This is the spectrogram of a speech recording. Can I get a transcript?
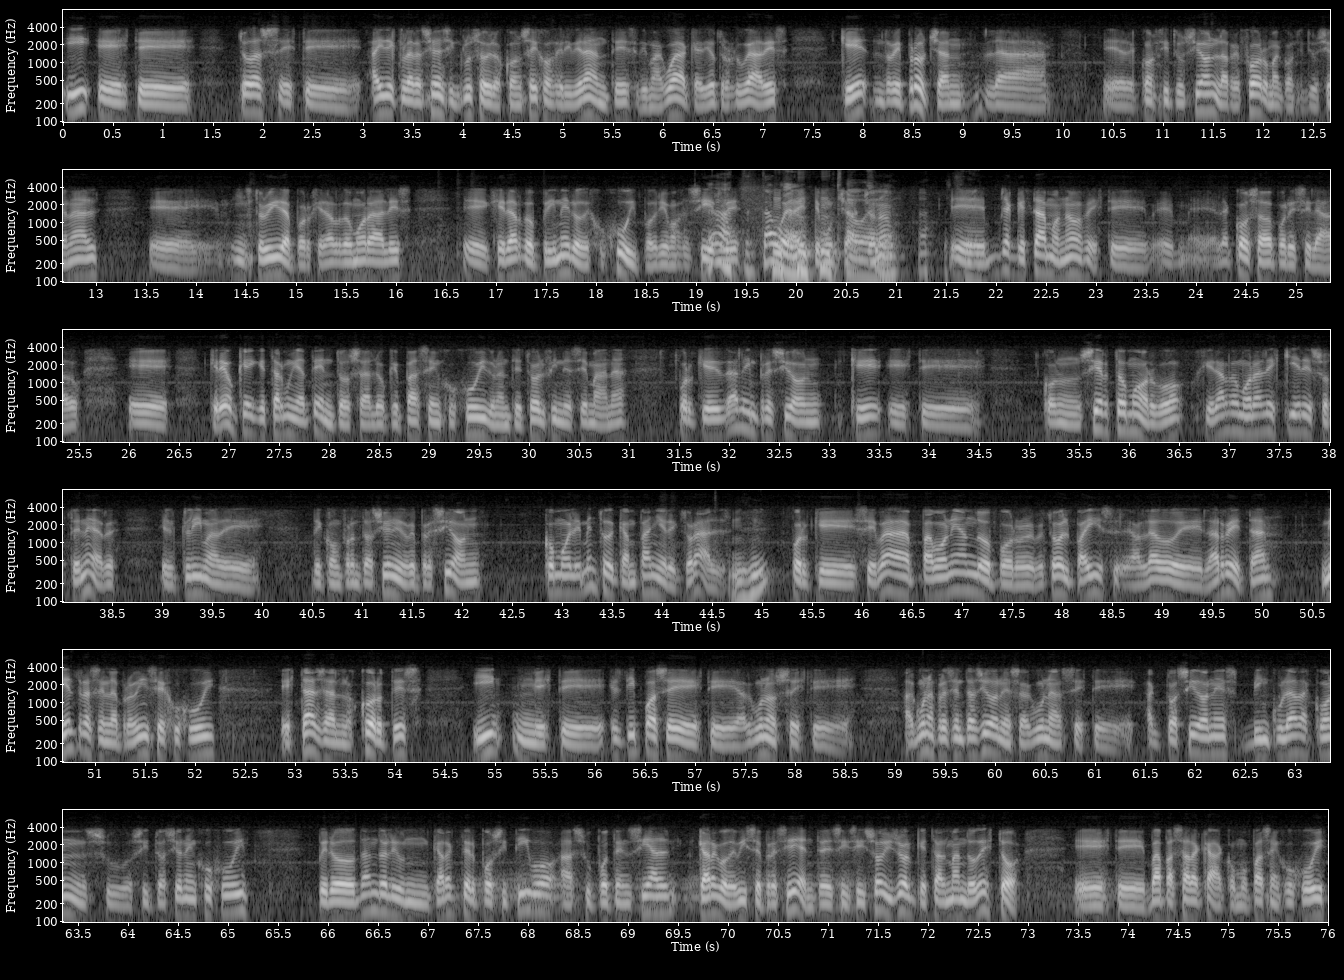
y este todas este hay declaraciones incluso de los consejos deliberantes de Maguaca y de otros lugares que reprochan la eh, constitución, la reforma constitucional eh, instruida por Gerardo Morales eh, Gerardo I de Jujuy, podríamos decirle, ah, está bueno, a este muchacho, ¿no? Eh, ya que estamos, ¿no? Este, la cosa va por ese lado. creo que hay que estar muy atentos a lo que pase en Jujuy durante todo el fin de semana, porque da la impresión que este, con cierto morbo Gerardo Morales quiere sostener el clima de, de confrontación y represión como elemento de campaña electoral, porque se va pavoneando por todo el país al lado de la reta, mientras en la provincia de Jujuy estallan los cortes y este, el tipo hace este, algunos, este, algunas presentaciones, algunas este, actuaciones vinculadas con su situación en Jujuy, pero dándole un carácter positivo a su potencial cargo de vicepresidente. Es decir, si soy yo el que está al mando de esto, este, va a pasar acá, como pasa en Jujuy,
